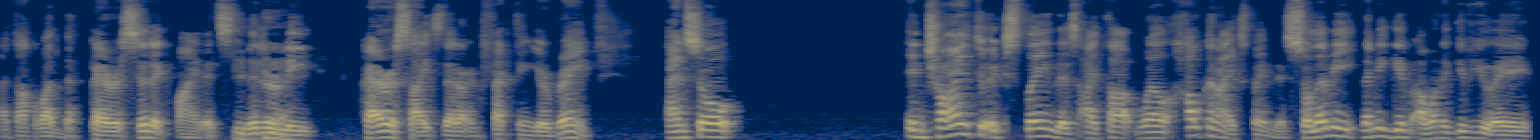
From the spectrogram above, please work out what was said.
I talk about the parasitic mind. It's literally parasites that are infecting your brain. And so, in trying to explain this, I thought, well, how can I explain this? So let me let me give. I want to give you a.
